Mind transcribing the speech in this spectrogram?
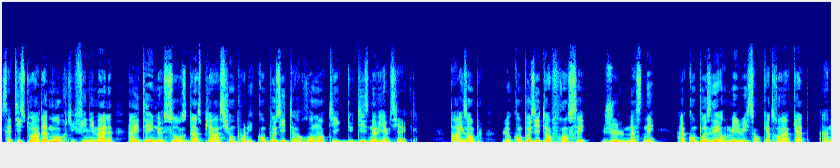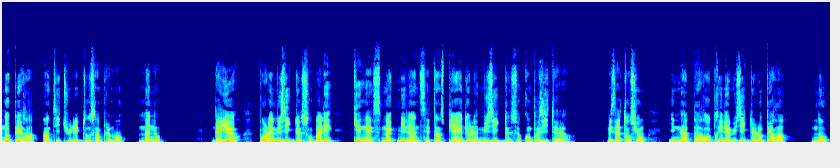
Cette histoire d'amour qui finit mal a été une source d'inspiration pour les compositeurs romantiques du XIXe siècle. Par exemple, le compositeur français Jules Massenet a composé en 1884 un opéra intitulé tout simplement Manon. D'ailleurs, pour la musique de son ballet, Kenneth Macmillan s'est inspiré de la musique de ce compositeur. Mais attention, il n'a pas repris la musique de l'opéra. Non,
